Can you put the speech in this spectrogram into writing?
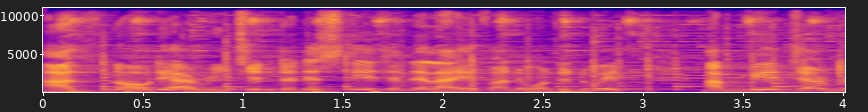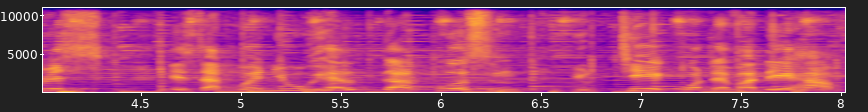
as now they are reaching to this stage in their life and they want to do it, a major risk is that when you help that person, you take whatever they have.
